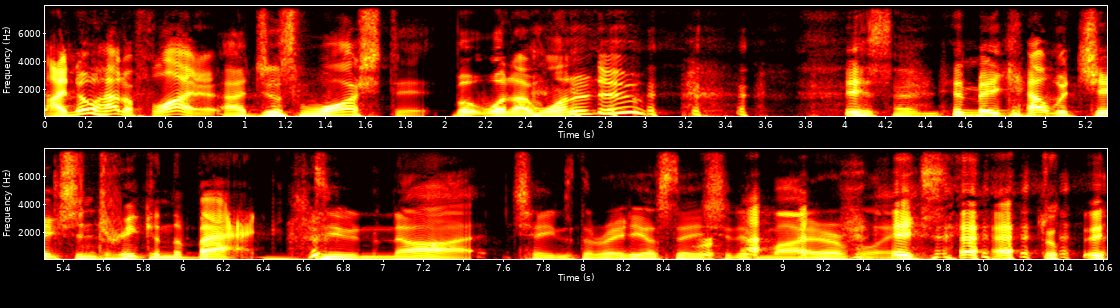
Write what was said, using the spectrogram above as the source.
I know how to fly it, I just watched it. but what I want to do is and make out with chicks and drink in the back. Do not change the radio station in my airplane. Exactly.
